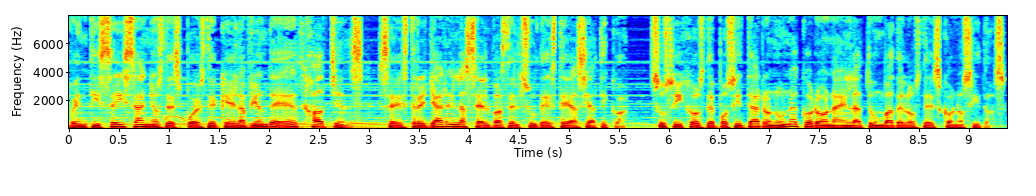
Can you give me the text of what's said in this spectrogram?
26 años después de que el avión de Ed Hutchins se estrellara en las selvas del sudeste asiático, sus hijos depositaron una corona en la tumba de los desconocidos.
